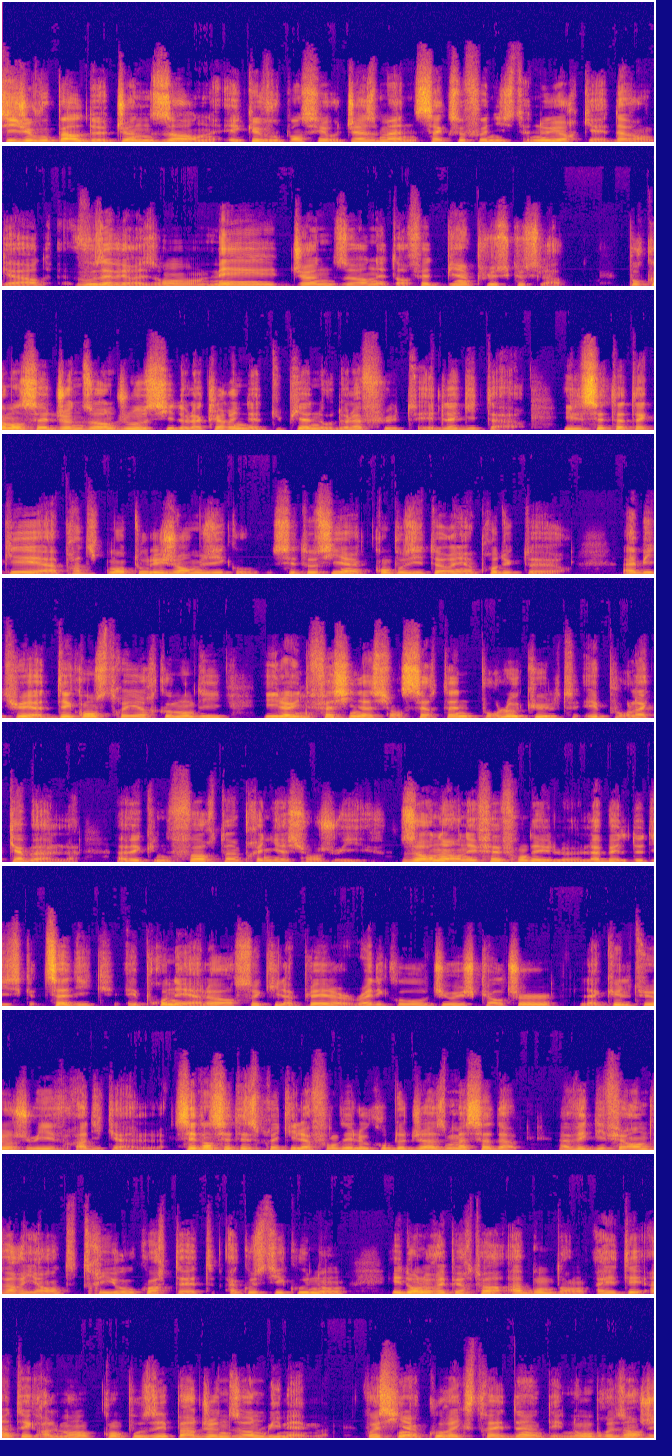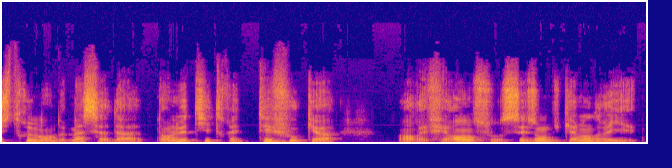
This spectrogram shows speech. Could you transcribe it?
Si je vous parle de John Zorn et que vous pensez au jazzman saxophoniste new-yorkais d'avant-garde, vous avez raison, mais John Zorn est en fait bien plus que cela. Pour commencer, John Zorn joue aussi de la clarinette, du piano, de la flûte et de la guitare. Il s'est attaqué à pratiquement tous les genres musicaux. C'est aussi un compositeur et un producteur. Habitué à déconstruire, comme on dit, il a une fascination certaine pour l'occulte et pour la Kabbale, avec une forte imprégnation juive. Zorn a en effet fondé le label de disques Tzadik et prônait alors ce qu'il appelait la Radical Jewish Culture, la culture juive radicale. C'est dans cet esprit qu'il a fondé le groupe de jazz Masada, avec différentes variantes, trio, quartet, acoustique ou non, et dont le répertoire abondant a été intégralement composé par John Zorn lui-même. Voici un court extrait d'un des nombreux enregistrements de Masada dont le titre est Tefuka, en référence aux saisons du calendrier.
